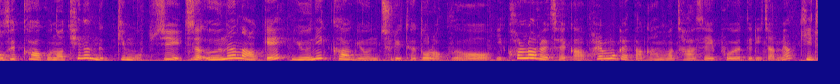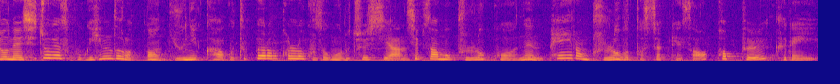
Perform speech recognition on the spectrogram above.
어색하거나 튀는 느낌 없이 진짜 은은하게 unique하게 연출이 되더라고요. 이 컬러를 제가 팔목에다가 한번 자세히 보여드리자면 기존에 시중에서 보기 힘들었던 unique하고 특별한 컬러 구성으로 출시한 13호 blue core는 pale한 blue부터 시작해서 purple, gray,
